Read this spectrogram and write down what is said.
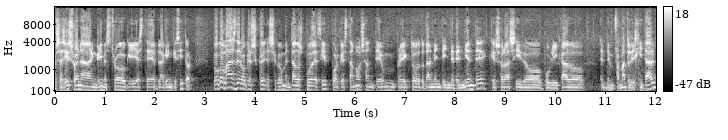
Pues así suena en Grimstroke y este Black Inquisitor. Poco más de lo que os he comentado os puedo decir porque estamos ante un proyecto totalmente independiente que solo ha sido publicado en formato digital.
